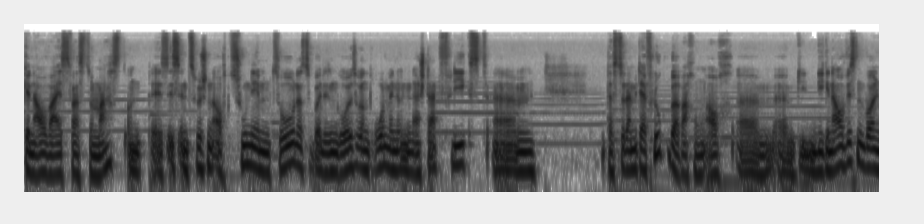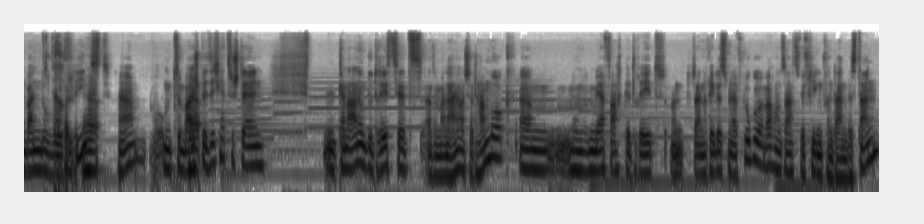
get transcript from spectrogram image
genau weißt, was du machst. Und es ist inzwischen auch zunehmend so, dass du bei diesen größeren Drohnen, wenn du in der Stadt fliegst, ähm, dass du dann mit der Flugüberwachung auch, ähm, ähm die, die genau wissen wollen, wann du wo cool, fliegst, ja. ja. um zum Beispiel ja. sicherzustellen, keine Ahnung, du drehst jetzt, also meine Heimatstadt Hamburg, ähm, mehrfach gedreht und dann redest du mit der Flugüberwachung und sagst, wir fliegen von dann bis dann.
